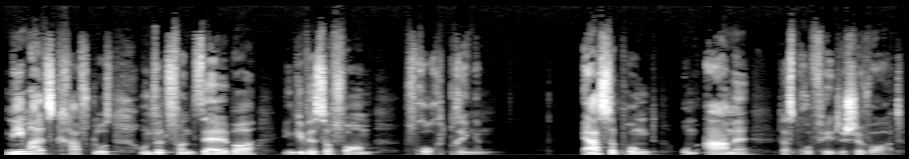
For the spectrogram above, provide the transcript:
niemals kraftlos und wird von selber in gewisser Form Frucht bringen. Erster Punkt, umarme das prophetische Wort.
